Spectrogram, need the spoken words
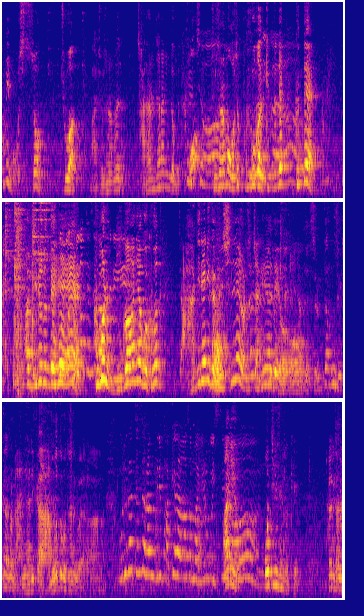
폼이 멋있어. 좋아. 아, 저 사람은 잘하는 사람인가 보다. 그렇죠. 어? 저 사람은 어디서 본 거 같겠는데? 근데, 아, 이러는데 해. 그걸. 누가 하냐고. 그건 아니라니까. 그 실내 연습장 해야 돼요. 이렇게 쓸데없는 생각을 많이 하니까 아무것도 못 하는 거야. 우리 같은 사람들이 밖에 나가서 막 이러고 있으면 아니, 어떻게 생각해요? 저는 같은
